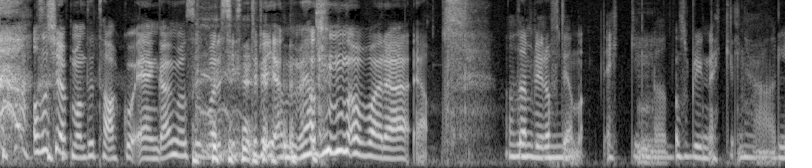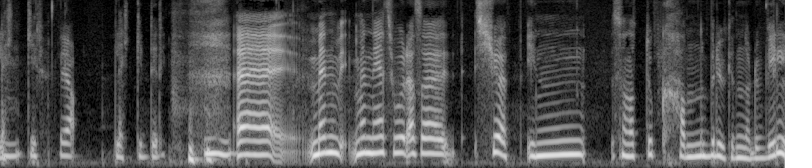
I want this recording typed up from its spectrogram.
og så kjøper man til taco én gang, og så bare sitter du igjen med den. Og bare, ja. Og Den blir ofte igjen, da. Ekkel og Og så blir den ekkel. ja, lekker. Ja. Lekker drikk. eh, men, men jeg tror altså Kjøp inn sånn at du kan bruke den når du vil.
